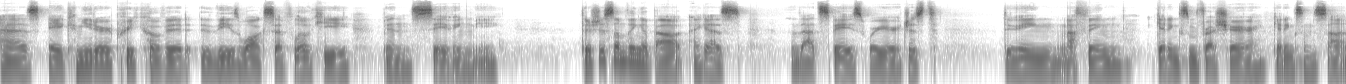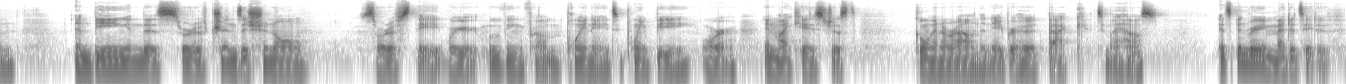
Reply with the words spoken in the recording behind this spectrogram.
as a commuter pre COVID, these walks have low key been saving me. There's just something about, I guess, that space where you're just doing nothing, getting some fresh air, getting some sun, and being in this sort of transitional sort of state where you're moving from point A to point B, or in my case, just going around the neighborhood back to my house. It's been very meditative.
